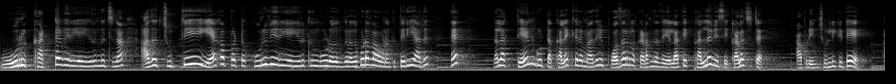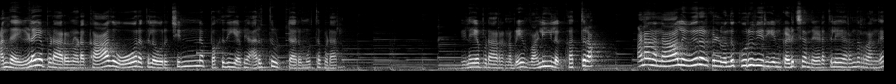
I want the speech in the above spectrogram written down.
ஒரு கட்ட வெறியை இருந்துச்சுன்னா அதை சுற்றி ஏகப்பட்ட குருவெறியை இருக்குங்கூடங்கிறது கூடவா உனக்கு தெரியாது? ஏ நல்லா தேன்கூட்டை கலைக்கிற மாதிரி புதரில் கடந்ததை எல்லாத்தையும் கல்லை வீசி களைச்சிட்ட அப்படின்னு சொல்லிக்கிட்டே அந்த இளைய பிடாரனோட காது ஓரத்தில் ஒரு சின்ன பகுதியை அப்படியே அறுத்து விட்டார் மூத்த பிடாரன் இளைய பிடாரன் அப்படியே வழியில் கத்துறான். ஆனால் அந்த நாலு வீரர்கள் வந்து குருவீரியன் கடித்து அந்த இடத்துல இறந்துடுறாங்க.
